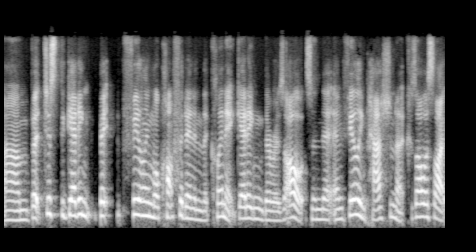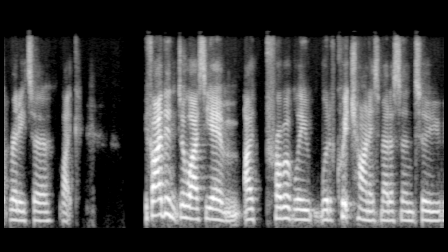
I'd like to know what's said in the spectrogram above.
Um, but just the getting but feeling more confident in the clinic getting the results and the, and feeling passionate because i was like ready to like if I didn't do ICM, I probably would have quit Chinese medicine to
